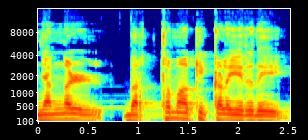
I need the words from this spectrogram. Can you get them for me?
ഞങ്ങൾ വ്യർത്ഥമാക്കി കളയരുതേ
